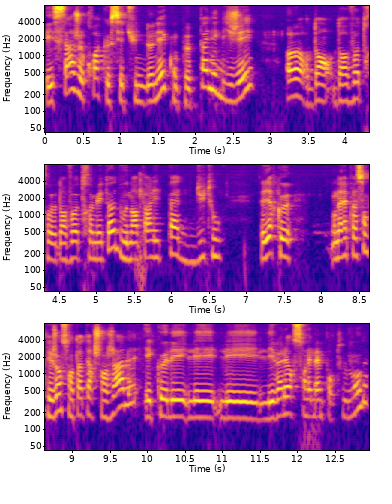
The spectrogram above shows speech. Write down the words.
Et ça, je crois que c'est une donnée qu'on ne peut pas négliger. Or, dans, votre, dans votre méthode, vous n'en parlez pas du tout. C'est-à-dire que on a l'impression que les gens sont interchangeables et que les, les, les valeurs sont les mêmes pour tout le monde,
